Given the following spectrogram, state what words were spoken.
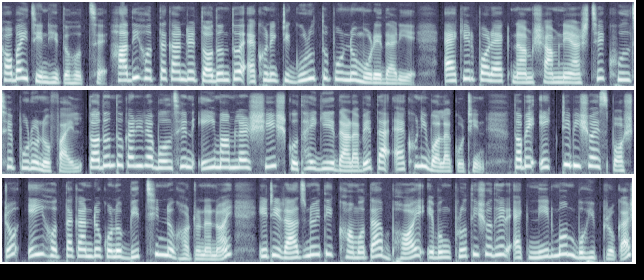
সবাই চিহ্নিত হচ্ছে। হাদি হত্যাকাণ্ডের তদন্ত এখন একটি গুরুত্বপূর্ণ মোড়ে দাঁড়িয়ে। একের পর এক নাম সামনে আসছে, খুলছে পুরনো ফাইল। তদন্তকারীরা বলছেন, এই মামলার শেষ কোথায় গিয়ে দাঁড়াবে তা এখনই বলা কঠিন। তবে একটি বিষয় স্পষ্ট, এই হত্যাকাণ্ড কোনো বিচ্ছিন্ন ঘটনা নয়। এটি রাজনৈতিক ক্ষমতা, ভয় এবং প্রতিশোধের এক নির্মম বহিঃপ্রকাশ,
